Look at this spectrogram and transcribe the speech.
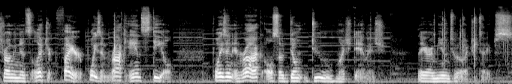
Strong against electric, fire, poison, rock, and steel. Poison and rock also don't do much damage. They are immune to electric types.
